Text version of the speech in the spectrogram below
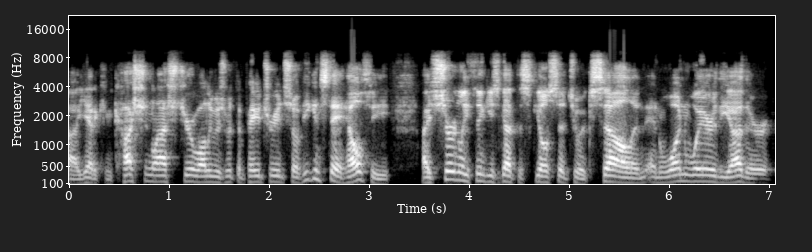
Uh, he had a concussion last year while he was with the Patriots. So if he can stay healthy, I certainly think he's got the skill set to excel. And, and one way or the other,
